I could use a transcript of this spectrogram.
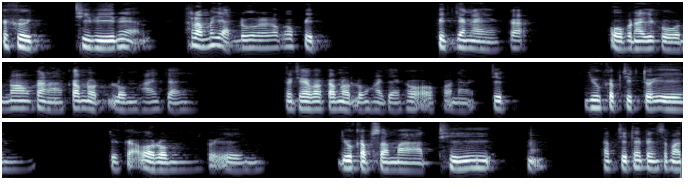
ก็คือทีวีเนี่ย ถ้าเราไม่อยากดูแล้วเราก็ปิด ปิดยังไงก็ โอปนายโกน้อมขณะกำหนดลมหายใจ ต้องใช้ว่ากำหนดลมหายใจเข้าออกก่อนะจิตอยู่กับจิตตัวเอง อยู่กับอารมณ์ตัวเอง อยู่กับสมาธิทำจิตให้เป็นสมา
